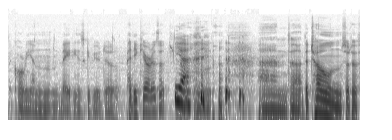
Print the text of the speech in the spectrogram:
the Korean ladies give you the pedicure, is it? Yeah. Mm. and uh, the tone sort of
